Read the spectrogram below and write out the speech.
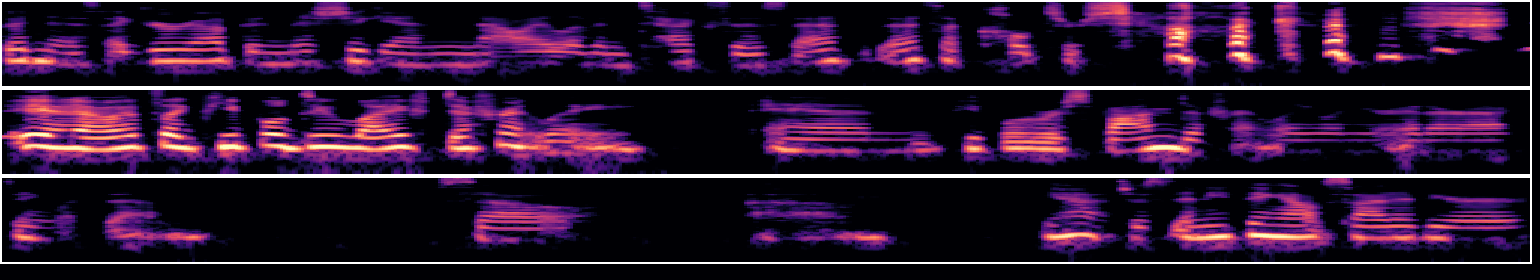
goodness, I grew up in Michigan. Now I live in Texas. That's that's a culture shock. you know, it's like people do life differently, and people respond differently when you're interacting with them. So, um, yeah, just anything outside of your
